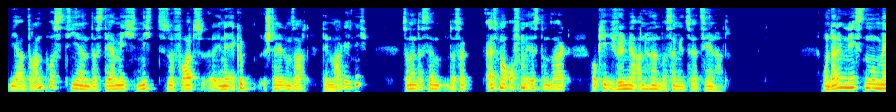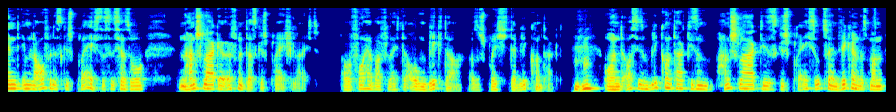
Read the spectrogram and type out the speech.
ja dran postieren, dass der mich nicht sofort äh, in eine Ecke stellt und sagt, den mag ich nicht, sondern dass er, dass er erstmal offen ist und sagt, okay, ich will mir anhören, was er mir zu erzählen hat. Und dann im nächsten Moment im Laufe des Gesprächs, das ist ja so, ein Handschlag eröffnet das Gespräch vielleicht. Aber vorher war vielleicht der Augenblick da, also sprich der Blickkontakt. Mhm. Und aus diesem Blickkontakt, diesem Handschlag, dieses Gespräch so zu entwickeln, dass man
